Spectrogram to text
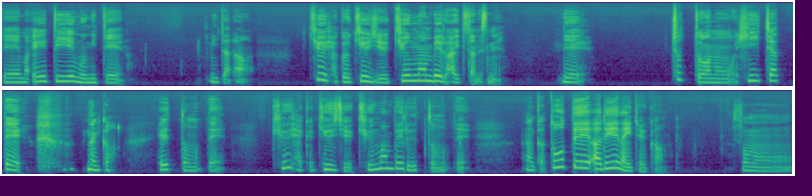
で、まあ、ATM 見て、見たら、999万ベル入ってたんですね。で、ちょっとあの、引いちゃって なんか、えっ？と思って、999万ベル？と思って、なんか到底ありえないというか、その、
